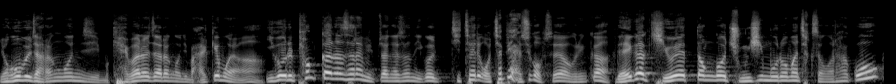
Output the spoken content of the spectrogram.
영업을 잘한 건지 뭐 개발을 잘한 건지 알 게 뭐야. 이거를 평가하는 사람 입장에서는 이걸 디테일을 어차피 알 수가 없어요. 그러니까 내가 기여했던 거 중심으로만 작성을 하고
